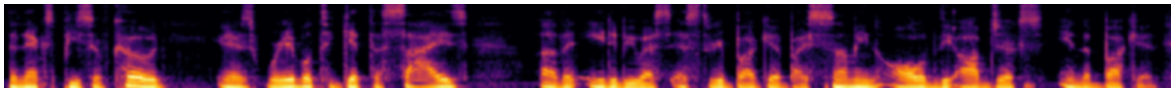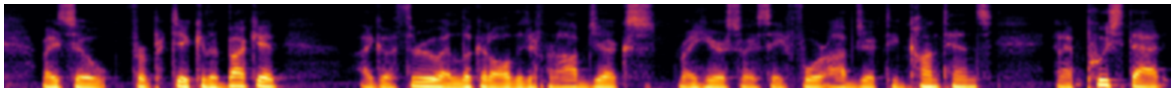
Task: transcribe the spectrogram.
the next piece of code is we're able to get the size of an AWS S3 bucket by summing all of the objects in the bucket, right? So for a particular bucket, I go through, I look at all the different objects right here. So I say for object and contents, and I push that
